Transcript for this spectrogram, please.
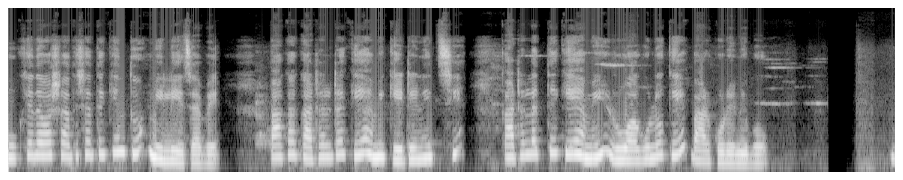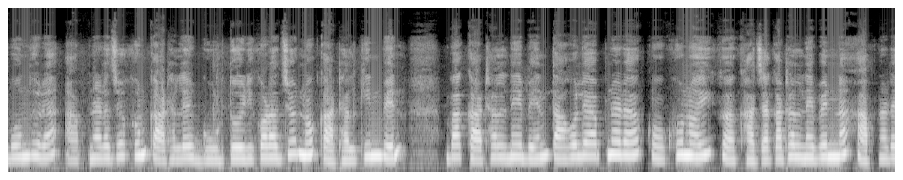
মুখে দেওয়ার সাথে সাথে কিন্তু মিলিয়ে যাবে। পাকা কাঁঠালটাকে আমি কেটে নিচ্ছি। কাঁঠালের থেকে আমি রোয়াগুলোকে বার করে নেব। বন্ধুরা, আপনারা যখন কাঁঠালের গুড় তৈরি করার জন্য কাঁঠাল কিনবেন বা কাঁঠাল নেবেন, তাহলে আপনারা কখনোই খাঁচা কাঁঠাল নেবেন না। আপনারা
